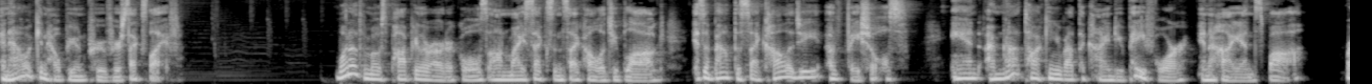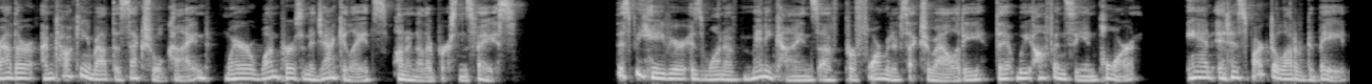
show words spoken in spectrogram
and How It Can Help You Improve Your Sex Life. One of the most popular articles on my Sex and Psychology blog is about the psychology of facials. And I'm not talking about the kind you pay for in a high end spa. Rather, I'm talking about the sexual kind, where one person ejaculates on another person's face. This behavior is one of many kinds of performative sexuality that we often see in porn. And it has sparked a lot of debate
